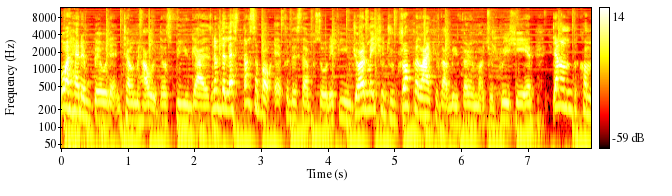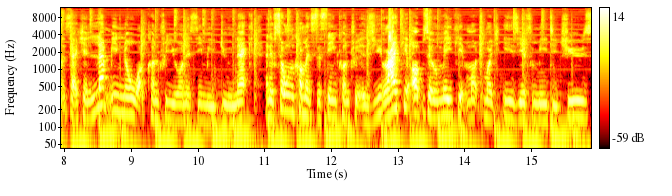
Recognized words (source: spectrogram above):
go ahead and build it and tell me how it does for you guys. Nevertheless, that's about it for this episode. If you enjoyed, make sure to drop a like as that would be very much appreciated. Down in the comment section, let me know what country you want to see me do next. And if someone comments the same country as you, like it up so it'll make it much much easier for me to choose.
